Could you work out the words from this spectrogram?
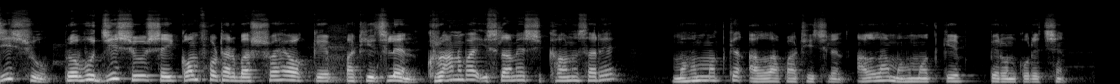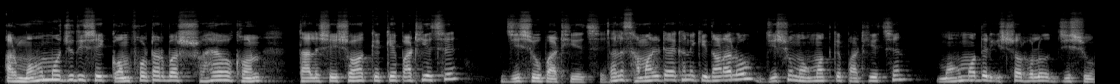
যিশু, প্রভু যিশু সেই কমফোর্টার বা সহায়ককে পাঠিয়েছিলেন। কোরআন বা ইসলামের শিক্ষা অনুসারে মোহাম্মদকে আল্লাহ পাঠিয়েছিলেন, আল্লাহ মোহাম্মদকে প্রেরণ করেছেন। আর মোহাম্মদ যদি সেই কমফোর্টার বা সহায়ক হন, তাহলে সেই সহায়ককে কে পাঠিয়েছে? যিশু পাঠিয়েছে। তাহলে সামারিটা এখানে কি দাঁড়াল? যিশু মোহাম্মদকে পাঠিয়েছেন। মোহাম্মদের ঈশ্বর হলো যিশু।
